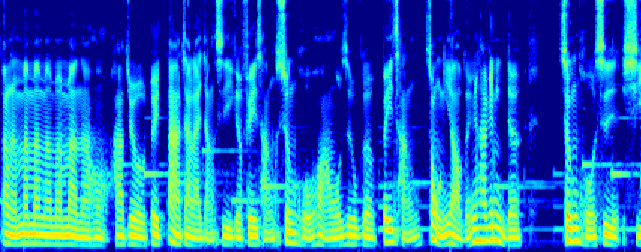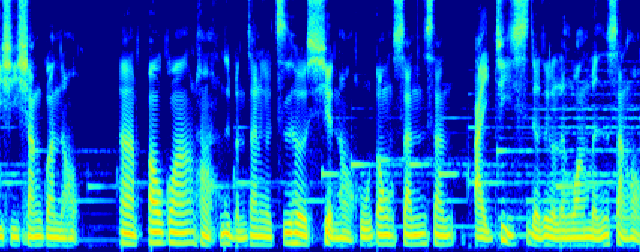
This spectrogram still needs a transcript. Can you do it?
当然慢慢慢慢慢然后，他就对大家来讲是一个非常生活化，或是一个非常重要的，因为它跟你的生活是息息相关的吼。那包括哈，日本在那个滋贺县哈，湖东三山百济寺的这个人王门上吼，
